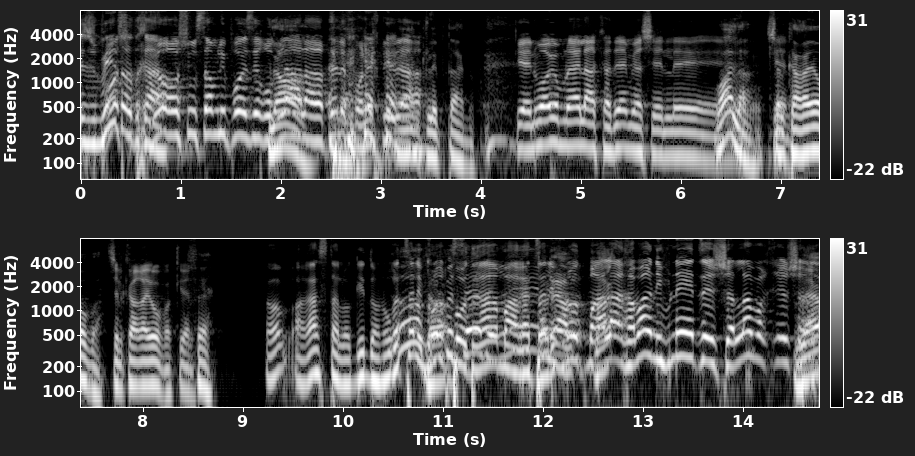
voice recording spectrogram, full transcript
השבית אותך. לא, או שהוא שם לי פה איזה לא. רוגלה על הטלפון, איך תדע. מריאן קלפטנו. כן, הוא היום מנהל האקדמיה של... אה, וואלה, של כן, קריובה. של קריובה, כן. יפה. טוב, הרסת לו, גדעון. הוא לא, רצה הכל לבנות פה בסדר, דרמה. רצה לבנות מה- מהלך, אמר, נבנה את זה שלב אחרי שלב. זה היה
